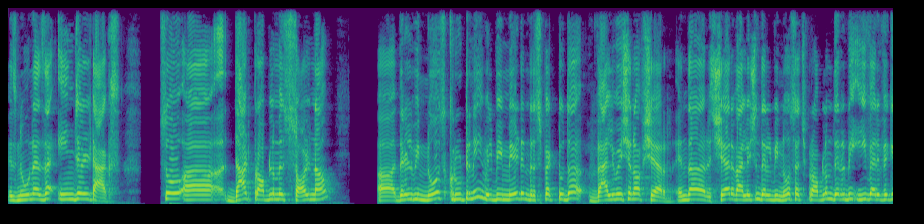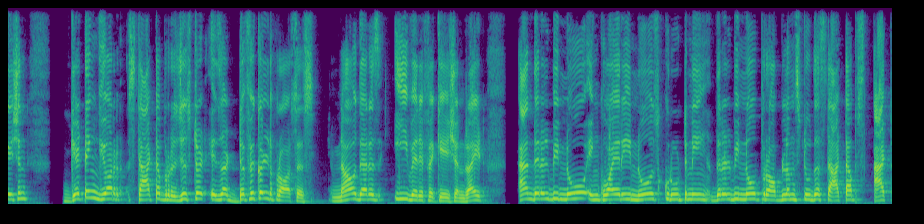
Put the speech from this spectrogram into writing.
is known as the angel tax. So uh, that problem is solved now uh, there will be no scrutiny will be made in respect to the valuation of share. In the share valuation there will be no such problem. There will be e-verification. Getting your startup registered is a difficult process. Now there is e-verification right? And there will be no inquiry no scrutiny. There will be no problems to the startups at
